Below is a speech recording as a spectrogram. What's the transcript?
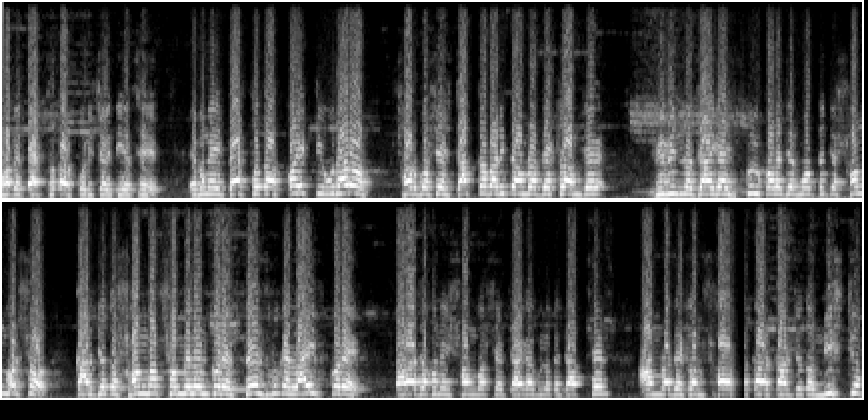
ভাবে ব্যর্থতার পরিচয় দিয়েছে এবং এই ব্যর্থতার কয়েকটি উদাহরণ সর্বশেষ যাত্রাবাড়িতে আমরা দেখলাম যে বিভিন্ন জায়গায় স্কুল কলেজের মধ্যে যে সংঘর্ষ, কার্যত সংবাদ সম্মেলন করে ফেসবুকে লাইভ করে, তারা যখন এই সংঘর্ষের জায়গাগুলোতে যাচ্ছেন, আমরা দেখলাম সরকার কার্যত নিশ্চুপ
